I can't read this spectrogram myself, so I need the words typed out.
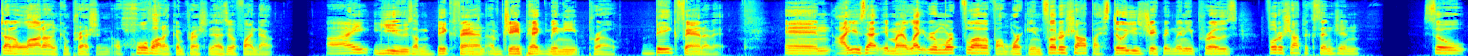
done a lot on compression, a whole lot of compression, as you'll find out. I use, I'm a big fan of JPEG Mini Pro. Big fan of it. And I use that in my Lightroom workflow. If I'm working in Photoshop, I still use JPEG Mini Pro's Photoshop extension. So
